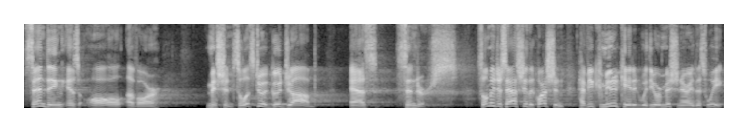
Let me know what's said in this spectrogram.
Sending is all of our mission. So let's do a good job as senders. So let me just ask you the question Have you communicated with your missionary this week?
